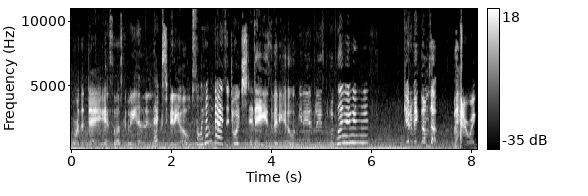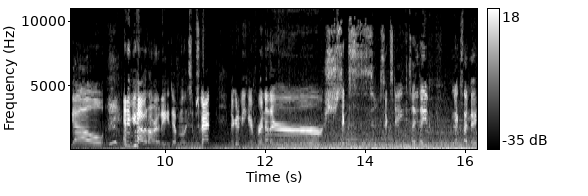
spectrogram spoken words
for the day. So that's gonna be in the next video. So we hope you guys enjoyed today's video. If you did, please, please, please give it a big thumbs up. There we go. And if you haven't already, definitely subscribe. They're gonna be here for another six, six days, I think. Next Sunday.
